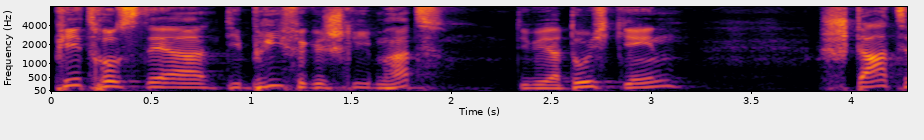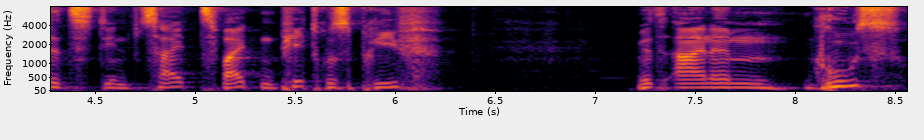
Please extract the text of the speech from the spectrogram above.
Petrus, der die Briefe geschrieben hat, die wir ja durchgehen, startet den zweiten Petrusbrief mit einem Gruß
